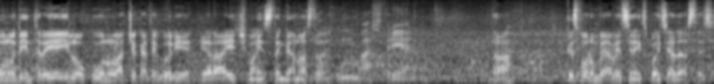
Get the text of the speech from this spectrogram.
Unul dintre ei, locul 1, la ce categorie? Era aici, mai în stânga noastră. Unul astrian. Da? Câți porumbei aveți în expoziția de astăzi?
